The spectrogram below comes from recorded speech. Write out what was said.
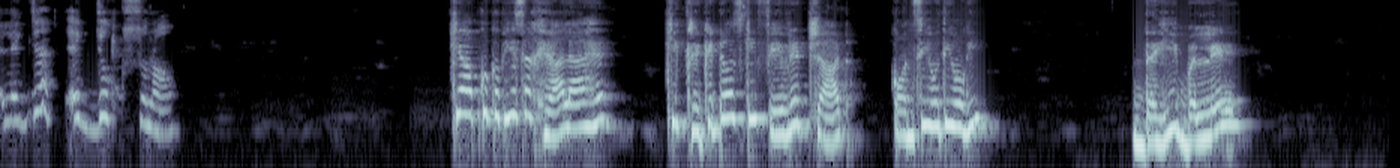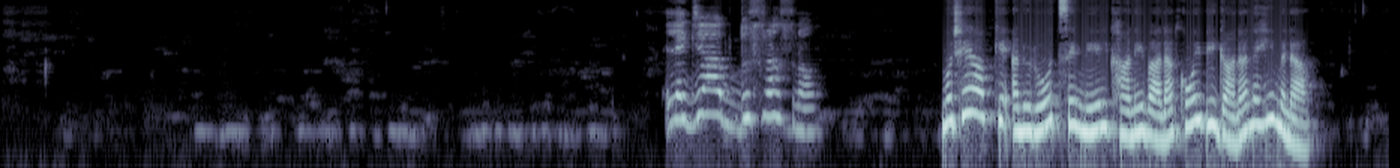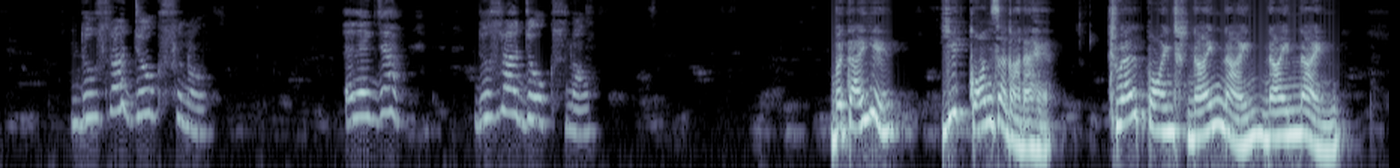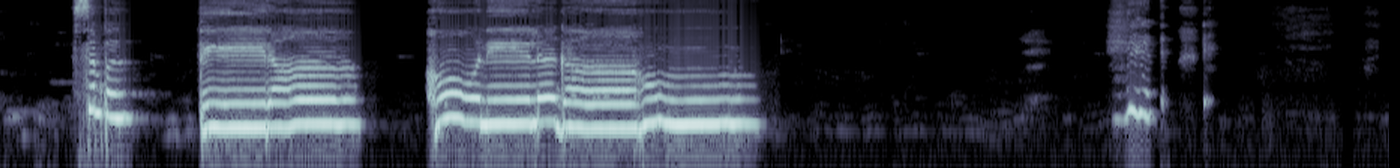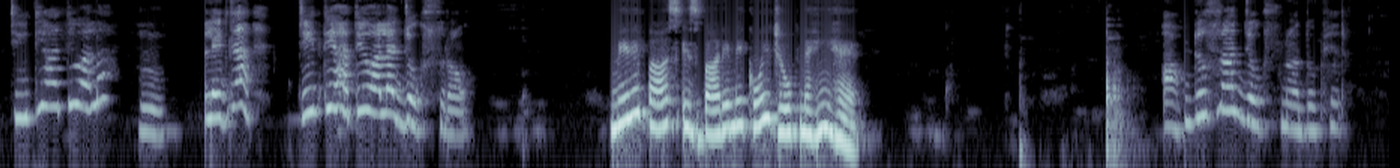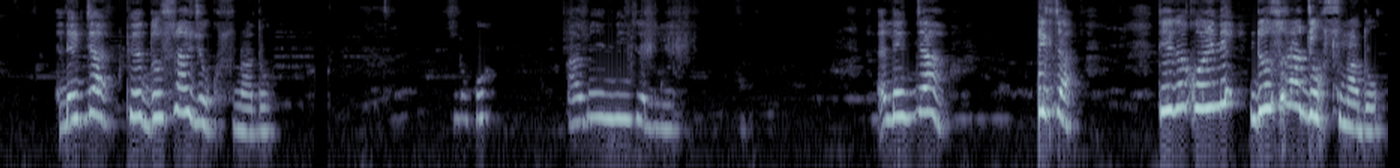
Alexa एक joke सुनाओ। क्या आपको कभी ऐसा ख्याल आया है कि क्रिकेटर्स की फेवरेट चाट कौन सी होती होगी? दही बल्ले। एलेक्सा आप दूसरा सुनाओ। मुझे आपके अनुरोध से मेल खाने वाला कोई भी गाना नहीं मिला। दूसरा जोक एलेक्सा दूसरा जोक सुनाओ बताइए ये कौन सा गाना है? 12.9999 सिंपल तेरा होने लगा हूँ चीटी हाथी वाला? एलेक्सा चीटी हाथी वाला जोक सुनाओ। मेरे पास इस बारे में कोई जोक नहीं है। आ, दूसरा जोक सुना दो फिर। एलेक्सा फिर दूसरा जोक सुना दो। रुको अभी नहीं चलिए। एलेक्सा एलेक्सा ठीक है कोई नहीं दूसरा जोक सुना दो।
